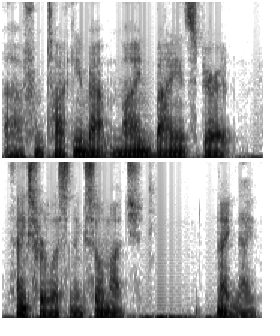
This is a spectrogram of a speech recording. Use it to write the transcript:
uh, from talking about mind, body, and spirit. Thanks for listening so much. Night, night.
